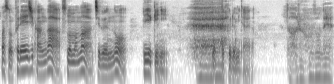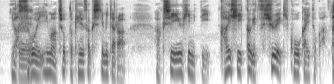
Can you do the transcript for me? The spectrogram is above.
まあそのプレイ時間がそのまま自分の利益に持ってくるみたいな。う。なるほどね。いや、すごい。今ちょっと検索してみたら、 Axie Infinity、開始1ヶ月収益公開とか。あ、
